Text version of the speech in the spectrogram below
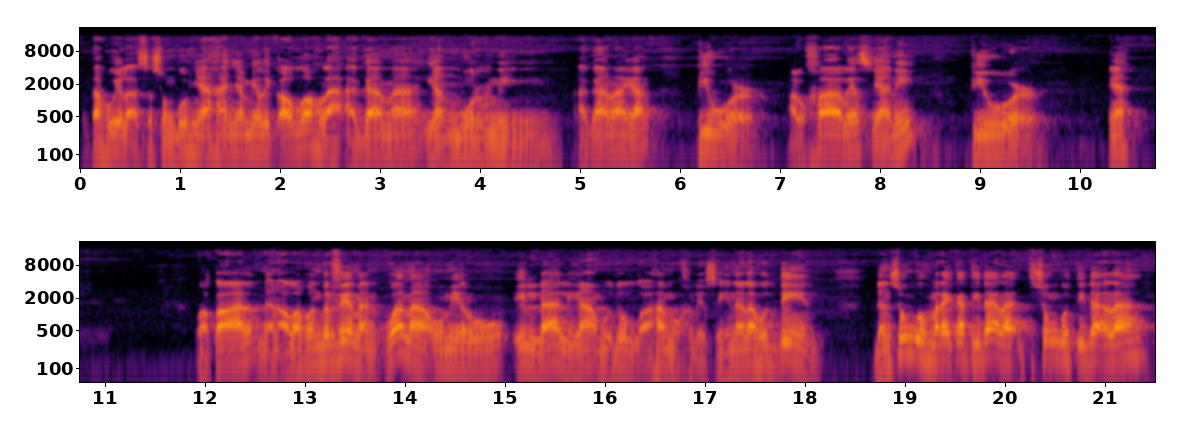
Ketahuilah sesungguhnya hanya milik Allah lah agama yang murni, agama yang pure. Al-khalis yani pure. Ya. Waqal dan Allah pun berfirman, "Wa ma umiru illa liya'budullaha mukhlishina lahuddin." Dan sungguh mereka tidaklah sungguh tidaklah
